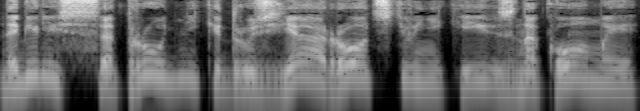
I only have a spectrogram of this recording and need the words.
набились сотрудники, друзья, родственники, их знакомые.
